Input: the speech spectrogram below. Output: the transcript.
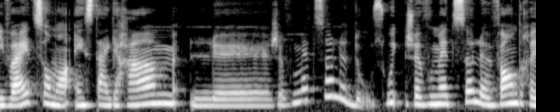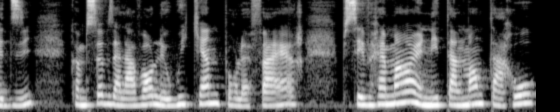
Il va être sur mon Instagram le... Je vais vous mettre ça le 12. Oui, je vais vous mettre ça le vendredi. Comme ça, vous allez avoir le week-end pour le faire. Puis c'est vraiment un étalement de tarot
